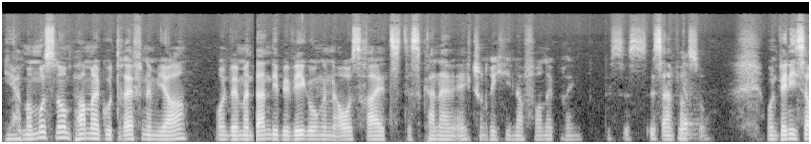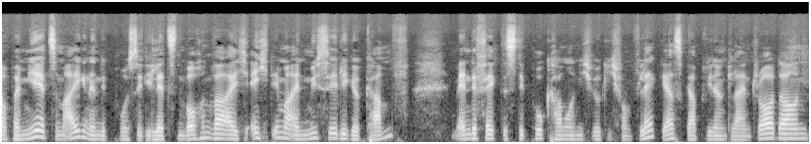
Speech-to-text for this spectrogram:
Ja, man muss nur ein paar Mal gut treffen im Jahr. Und wenn man dann die Bewegungen ausreizt, das kann einem echt schon richtig nach vorne bringen. Das ist, ist einfach ja. so. Und wenn ich es auch bei mir jetzt im eigenen Depot sehe, die letzten Wochen war eigentlich echt immer ein mühseliger Kampf. Im Endeffekt, das Depot kam auch nicht wirklich vom Fleck. Ja, es gab wieder einen kleinen Drawdown,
